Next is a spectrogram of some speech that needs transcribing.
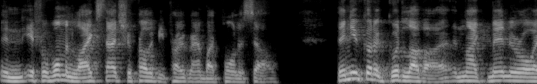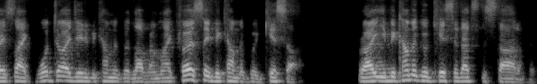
And if a woman likes that, she'll probably be programmed by porn herself. Then you've got a good lover. And like men are always like, what do I do to become a good lover? I'm like, firstly, become a good kisser, right? You become a good kisser, that's the start of it.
